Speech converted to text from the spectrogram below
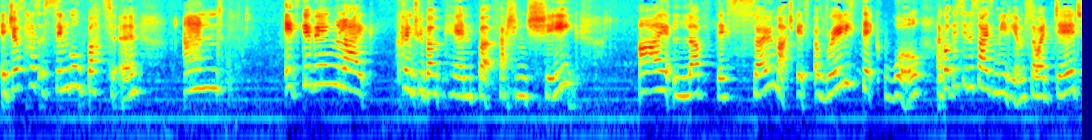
It just has a single button and it's giving like country bumpkin but fashion chic. I love this so much. It's a really thick wool. I got this in a size medium, so I did,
